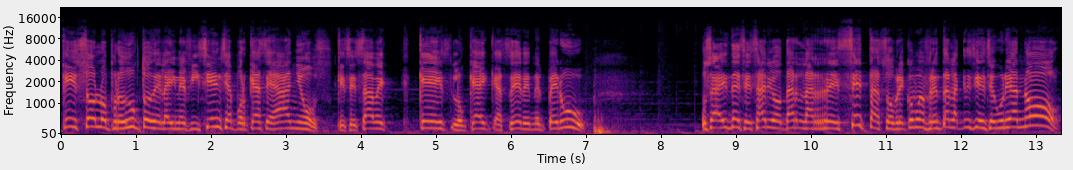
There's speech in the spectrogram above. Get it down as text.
que es solo producto de la ineficiencia porque hace años que se sabe qué es lo que hay que hacer en el Perú. O sea, ¿es necesario dar la receta sobre cómo enfrentar la crisis de inseguridad? No.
